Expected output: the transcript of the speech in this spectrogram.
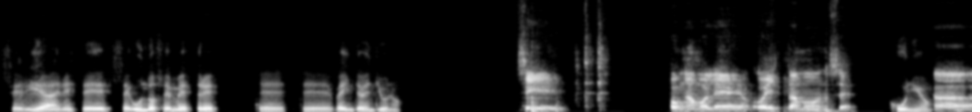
sería en este segundo semestre este, 2021. Sí, pongámosle, hoy estamos, no sé. Junio. Ah,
